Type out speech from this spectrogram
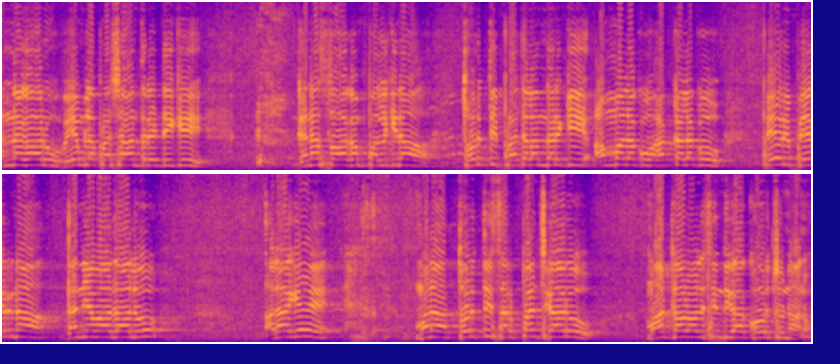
అన్నగారు వేముల ప్రశాంత్ రెడ్డికి ఘనస్వాగం పలికిన తొర్తి ప్రజలందరికీ అమ్మలకు అక్కలకు పేరు పేరున ధన్యవాదాలు. అలాగే మన తొర్తి సర్పంచ్ గారు మాట్లాడవలసిందిగా కోరుచున్నాను.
